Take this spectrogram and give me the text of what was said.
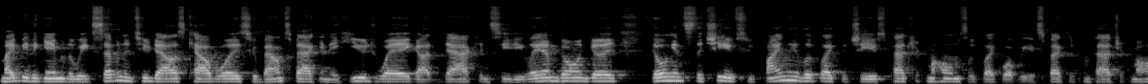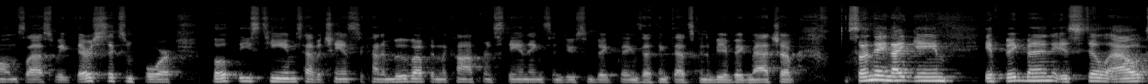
might be the game of the week. Seven and two Dallas Cowboys who bounced back in a huge way, got Dak and CeeDee Lamb going good, going against the Chiefs who finally look like the Chiefs. Patrick Mahomes looked like what we expected from Patrick Mahomes last week. They're six and four. Both these teams have a chance to kind of move up in the conference standings and do some big things. I think that's going to be a big matchup. Sunday night game. If Big Ben is still out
